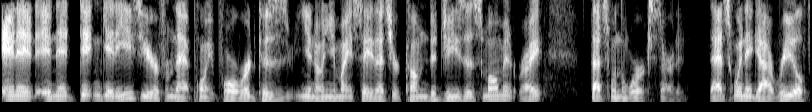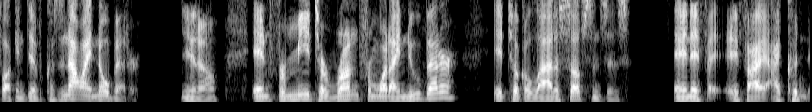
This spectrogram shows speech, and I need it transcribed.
And it and it didn't get easier from that point forward because you know you might say that's your come to Jesus moment, right? That's when the work started. That's when it got real fucking difficult because now I know better, you know. And for me to run from what I knew better, it took a lot of substances. And if if I I couldn't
